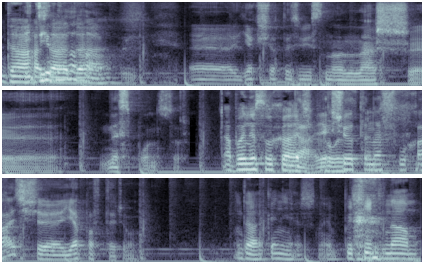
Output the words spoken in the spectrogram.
Да, Іди да, нахуй. да. Е, якщо ти, звісно, наш е, не спонсор. Або не слухач. Так, якщо ти наш слухач, е, я повторю. Да, звісно. Пишіть нам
